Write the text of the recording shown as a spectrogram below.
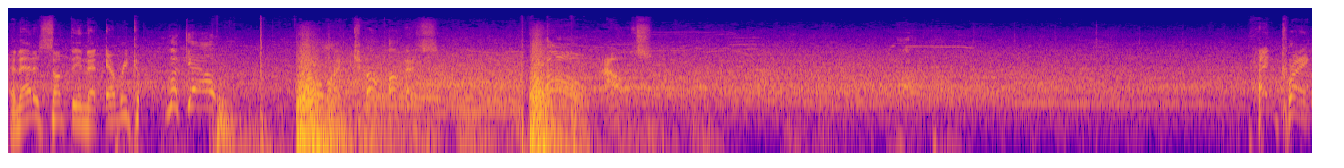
And that is something that every... Look out! Oh, my gosh. Oh! Ouch! Head crank.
